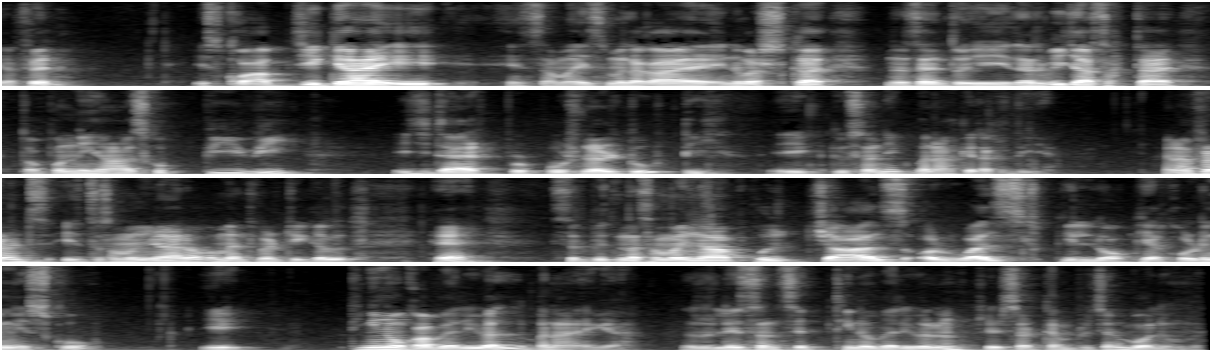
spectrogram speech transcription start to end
या फिर, इसको अब जी क्या है? ये समय इसमें लगा है इन्वर्स का नसन तो ये इधर भी जा सकता है। तो अपन ने यहाँ इसको P V is direct proportional to T एक क्वेश्चन एक बना के रख दिए। है ना फ्रेंड्स ये तो समझ में आ रहा होगा मैथमेटिकल है। सिर्फ़ इतना समझना आपको चार्ल्स और वर्ल्स की लॉ के अकॉर्डिंग इसको, ये तीनों का वेरिएबल बनाया गया। रिलेशनशिप तीनों वेरिएबल प्रेशर टेम्परेचर वॉल्यूम में।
